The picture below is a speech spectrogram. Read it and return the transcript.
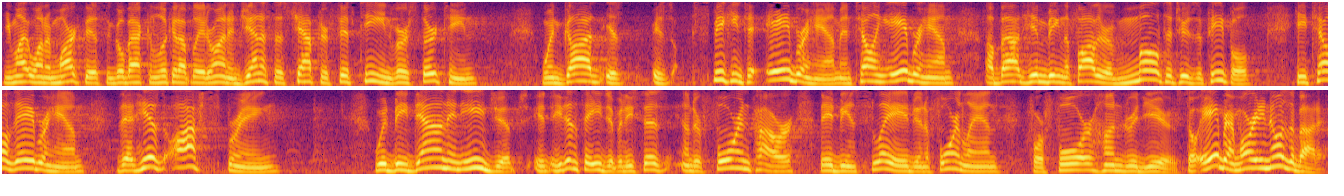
you might want to mark this and go back and look it up later on. In Genesis chapter 15, verse 13, when God is, is speaking to Abraham and telling Abraham about him being the father of multitudes of people, he tells Abraham that his offspring would be down in Egypt. He doesn't say Egypt, but he says under foreign power, they'd be enslaved in a foreign land for 400 years. So Abraham already knows about it.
